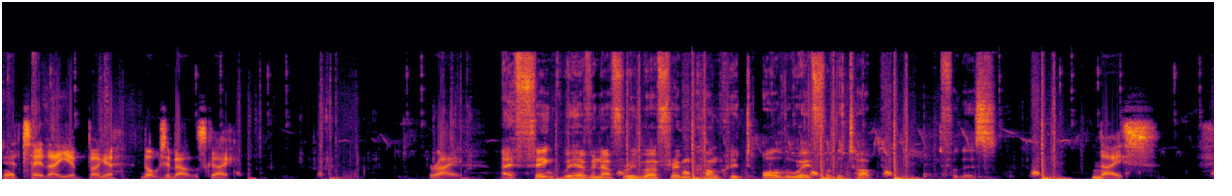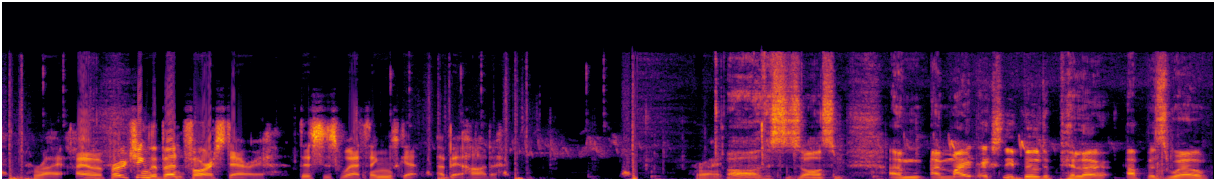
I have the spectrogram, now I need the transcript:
Yeah, take that, you bugger. Knocked him out of the sky. Right. I think we have enough rebar frame concrete all the way for the top for this. Nice. Right. I am approaching the bent forest area. This is where things get a bit harder. Right. Oh, this is awesome. Um, I might actually build a pillar up as well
